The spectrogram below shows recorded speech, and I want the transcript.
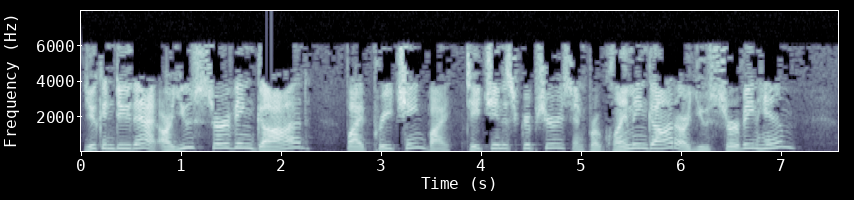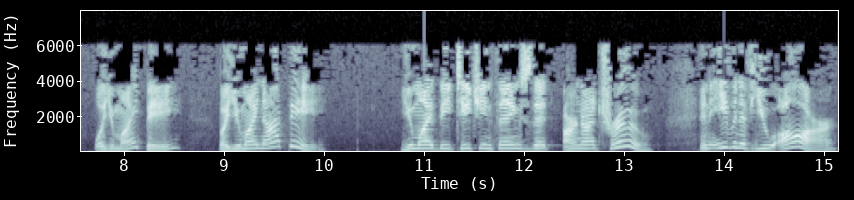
You can do that. Are you serving God by preaching, by teaching the scriptures and proclaiming God? Are you serving Him? Well, you might be, but you might not be. You might be teaching things that are not true. And even if you are,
